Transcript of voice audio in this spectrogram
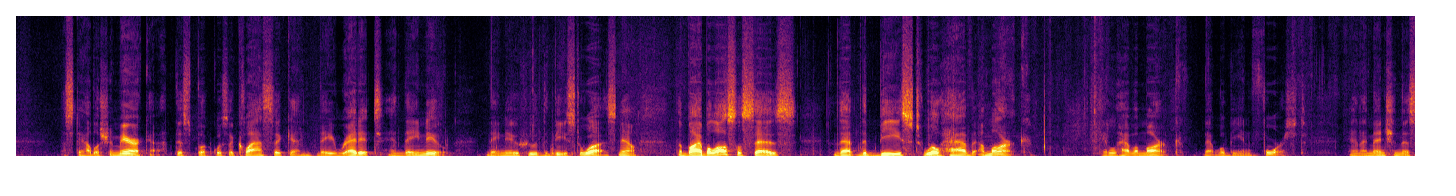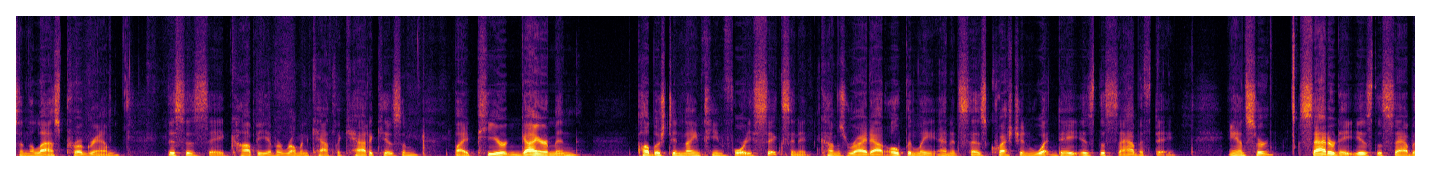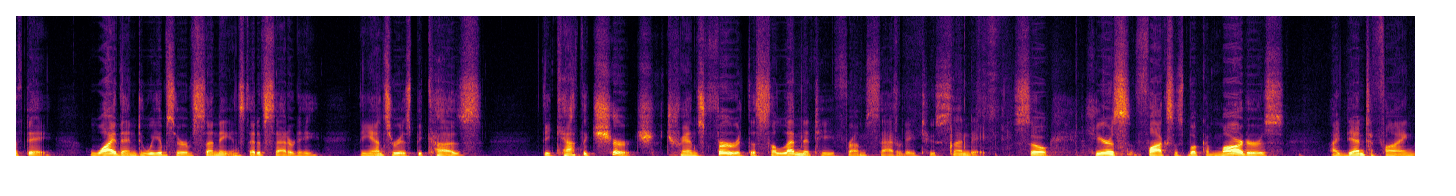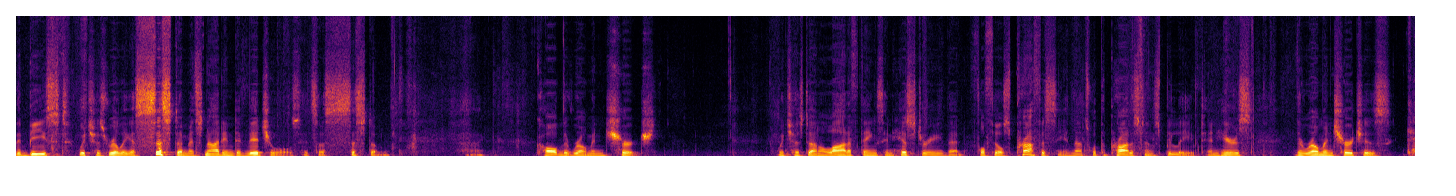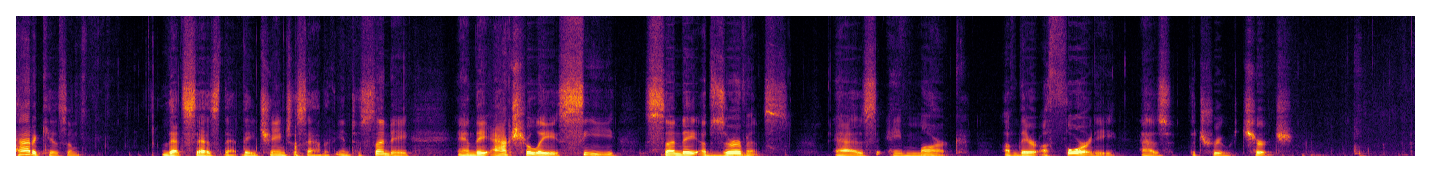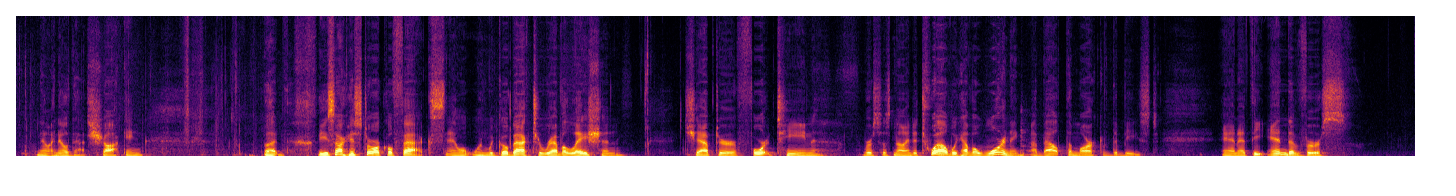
establish America. This book was a classic and they read it and they knew. They knew who the beast was. Now, the Bible also says that the beast will have a mark. It'll have a mark that will be enforced. And I mentioned this in the last program. This is a copy of a Roman Catholic Catechism by Pierre Geiermann, published in 1946, and it comes right out openly, and it says, question, what day is the Sabbath day? Answer, Saturday is the Sabbath day. Why then do we observe Sunday instead of Saturday? The answer is because the Catholic Church transferred the solemnity from Saturday to Sunday. So here's Fox's Book of Martyrs identifying the beast, which is really a system. It's not individuals. It's a system uh, called the Roman Church, which has done a lot of things in history that fulfills prophecy, and that's what the Protestants believed. And here's the Roman Church's catechism that says that they change the Sabbath into Sunday, and they actually see Sunday observance as a mark of their authority as the true church. Now, I know that's shocking, but these are historical facts. And when we go back to Revelation chapter 14, verses 9 to 12, we have a warning about the mark of the beast. And at the end of verse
